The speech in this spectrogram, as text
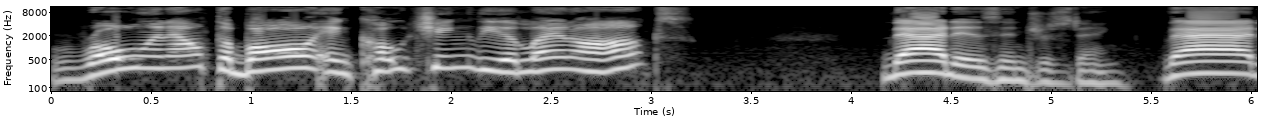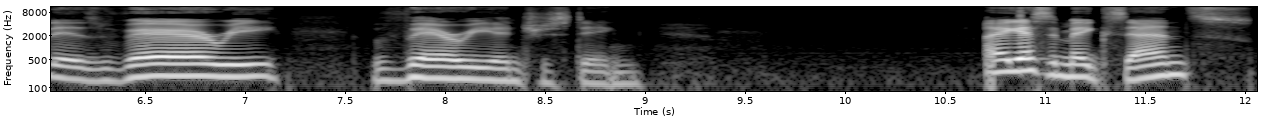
rolling out the ball and coaching the Atlanta Hawks? That is interesting. That is very, very interesting. I guess it makes sense,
